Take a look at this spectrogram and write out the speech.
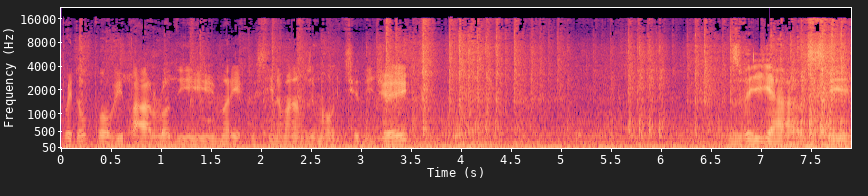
poi dopo vi parlo di Maria Cristina Manzo e Maurizio DJ, svegliarsi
